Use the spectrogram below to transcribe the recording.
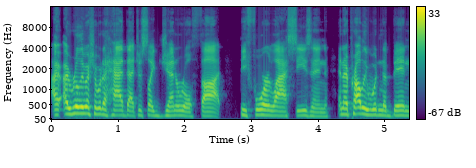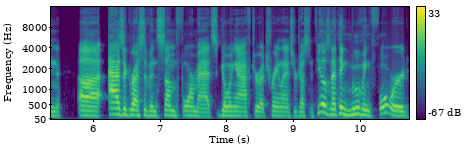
I, I really wish I would have had that just like general thought before last season, and I probably wouldn't have been uh, as aggressive in some formats going after a Trey Lance or Justin Fields. And I think moving forward,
